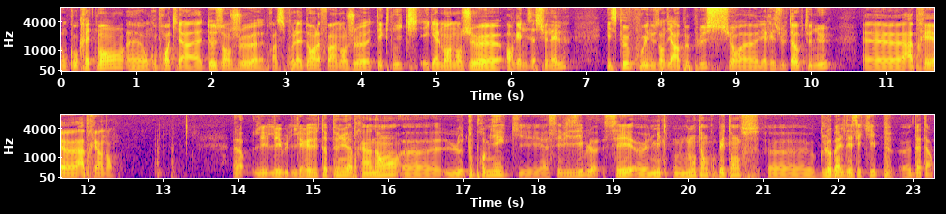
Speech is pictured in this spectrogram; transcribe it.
Donc concrètement, euh, on comprend qu'il y a deux enjeux euh, principaux là-dedans, à la fois un enjeu technique et également un enjeu euh, organisationnel. est-ce que vous pouvez nous en dire un peu plus sur les résultats obtenus après, après un an? Alors, les, résultats obtenus après un an, le tout premier qui est assez visible, c'est une, montée en compétences globale des équipes data.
